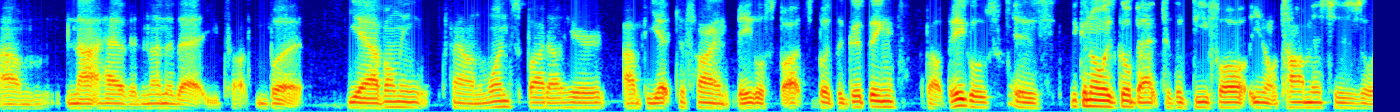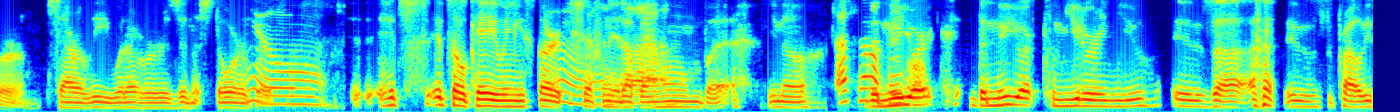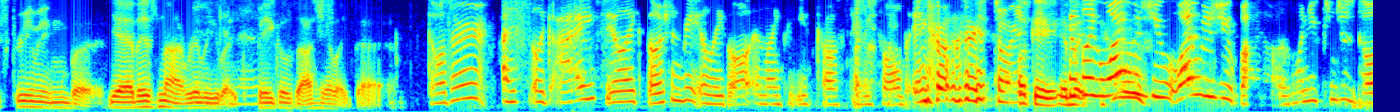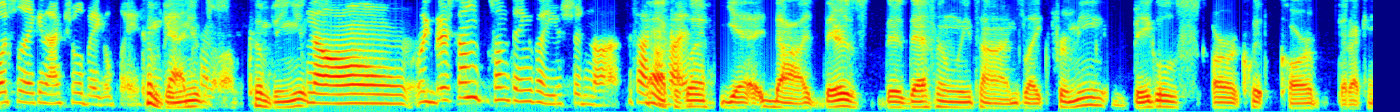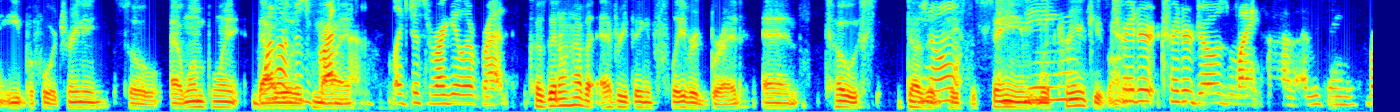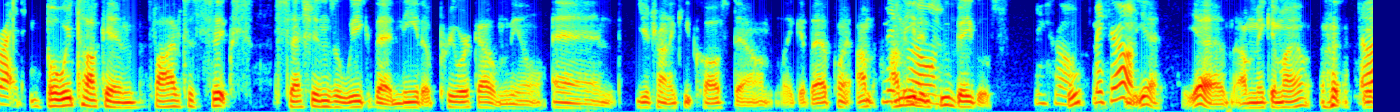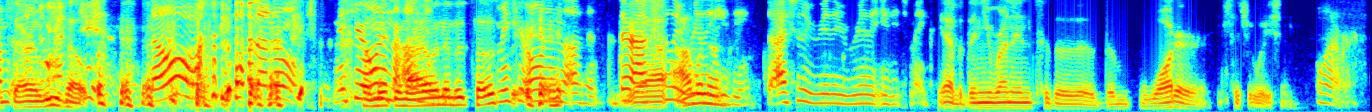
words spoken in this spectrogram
I'm not having none of that you talk. But yeah, I've only found one spot out here. I've yet to find bagel spots. But the good thing about bagels is you can always go back to the default, you know, Thomas's or Sara Lee, whatever is in the store. But it's it's okay when you start oh, chefing it up at home, but you know that's not the New York the New York commuter in you is uh is probably screaming, but yeah, there's not really like bagels out here like that. Those are I feel like I feel like those should be illegal in like the East Coast to be sold in grocery stores. Okay, because like, like why would you why would you buy those when you can just go to like an actual bagel place? Convenience, convenience. No, like there's some some things that you should not sacrifice. Nah, like, yeah, nah. There's there's definitely times like for me, bagels are a quick carb that I can eat before training. So at one point, that was my then? like just regular bread because they don't have an everything flavored bread and toast doesn't no, taste the same with cream cheese on Trader, it. Trader Joe's might have everything bread. But we're talking five to six sessions a week that need a pre-workout meal and you're trying to keep costs down. Like at that point, I'm I'm eating two bagels. Make your own. Make your own. Yeah, yeah. I'm making my own. With Sara no, Lee's help. no, no, no, no. Make your I'm own in the my oven. Own in the toaster. Make your own in the oven. They're yeah, actually I'm really gonna... easy. They're actually really, really easy to make. Yeah, but then you run into the the water situation. Whatever.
